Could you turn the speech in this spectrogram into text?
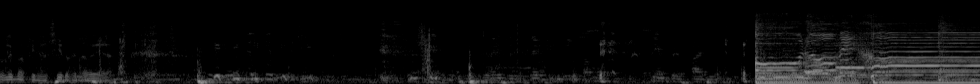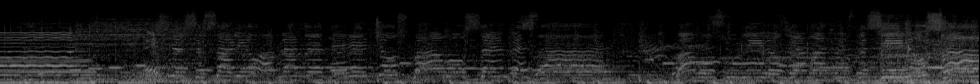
Problemas financieros de la OEA. Puro mejor. Es necesario hablar de derechos, vamos a empezar. Vamos unidos, llama a tus vecinos. Hay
